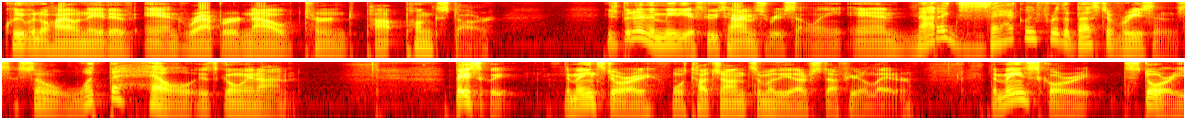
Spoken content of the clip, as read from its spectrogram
Cleveland, Ohio native and rapper now turned pop punk star. He's been in the media a few times recently, and not exactly for the best of reasons. So, what the hell is going on? Basically, the main story, we'll touch on some of the other stuff here later. The main story story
